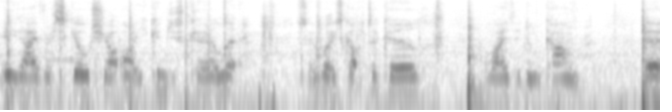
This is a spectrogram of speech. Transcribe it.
is either a skill shot or you can just curl it. So but it's got to curl, otherwise it doesn't count. Uh,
